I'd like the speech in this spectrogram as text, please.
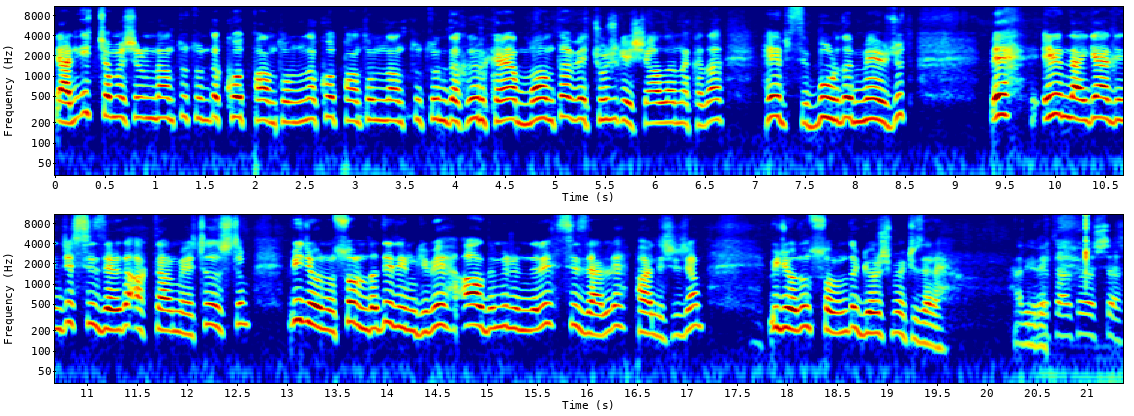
Yani iç çamaşırından tutun da kot pantolonuna, kot pantolonundan tutun da hırkaya, monta ve çocuk eşyalarına kadar hepsi burada mevcut. Ve elimden geldiğince sizlere de aktarmaya çalıştım. Videonun sonunda dediğim gibi aldığım ürünleri sizlerle paylaşacağım. Videonun sonunda görüşmek üzere. Hadi gidelim. Evet arkadaşlar.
